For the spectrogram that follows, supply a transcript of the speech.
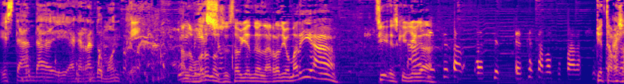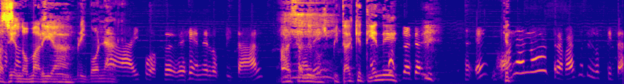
esta anda eh, agarrando monte. A lo mejor nos está viendo en la radio. María. Sí, es que Ay, llega. es, que estaba, es que- es que estaba ocupada. ¿Qué estabas Ay, haciendo, María? Bribona. Ay, pues eh, en el hospital. Ah, está en el hospital. ¿Qué tiene? ¿Eh? No, ¿Qué? no, no, trabajo en el hospital.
